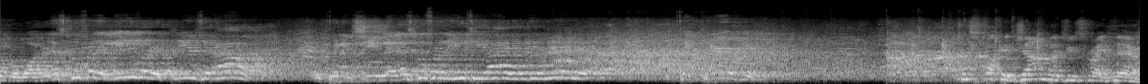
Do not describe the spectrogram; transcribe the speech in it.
Cucumber, give you cucumber water. That's good for the liver, it clears it out. They put in Chile. That's good for the UTI, it'll get rid of it. They take care of you. That's fucking Jamba juice right there.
